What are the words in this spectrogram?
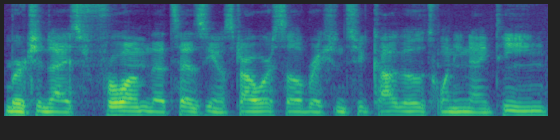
merchandise from that says you know Star Wars Celebration Chicago 2019.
